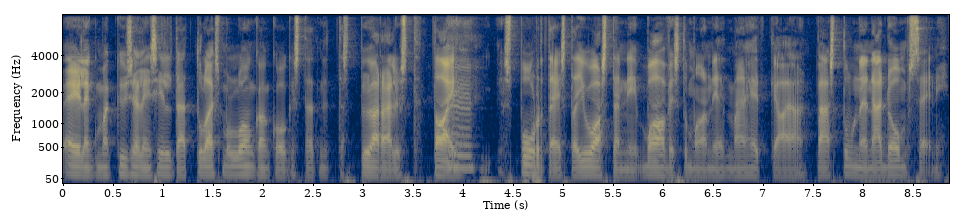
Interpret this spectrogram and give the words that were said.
eilen, kun mä kyselin siltä, että tuleeko mun lonkan koukista, että nyt tästä pyöräilystä tai mm. spurteista juosten niin vahvistumaan niin, että mä en hetken ajan päästä tunne enää domseen, niin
